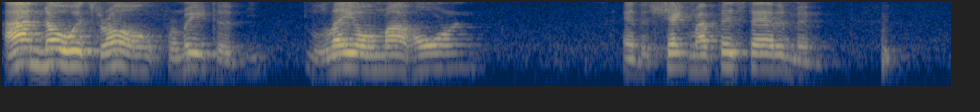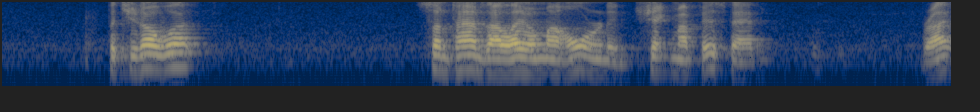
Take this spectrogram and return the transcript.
I know it's wrong for me to lay on my horn and to shake my fist at him and but you know what? Sometimes I lay on my horn and shake my fist at him. Right?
